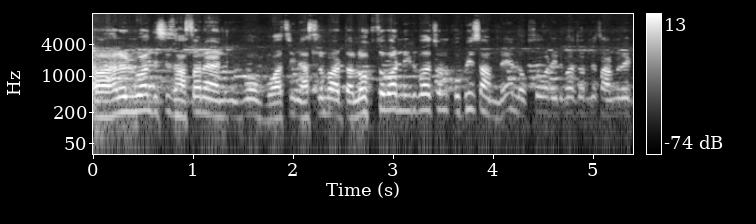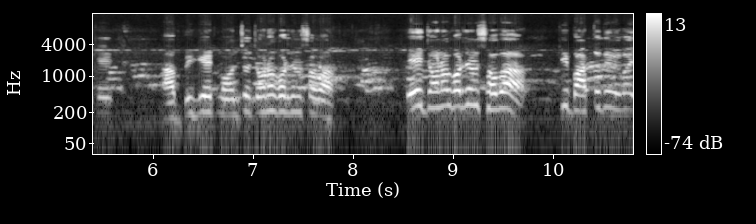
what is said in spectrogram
Hello everyone this is Hasan and you watching national বার্তা লোকসভার নির্বাচন খুবই সামনে লোকসভা নির্বাচনকে সামনে রেখে ব্রিগেড মঞ্চ জনগর্জন সভা এই জনগর্জন সভা কি বার্তা দেবে ভাই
